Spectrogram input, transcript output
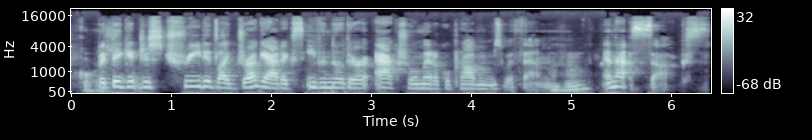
Of course. but they get just treated like drug addicts, even though there are actual medical problems with them. Mm-hmm. And that sucks.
